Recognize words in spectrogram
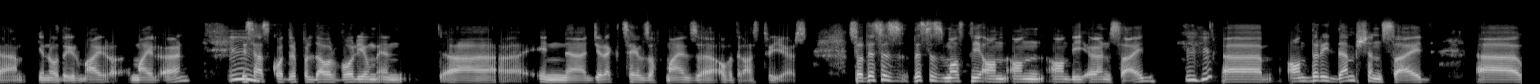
um, you know, the mile, mile earn. Mm. This has quadrupled our volume and uh, in uh, direct sales of miles uh, over the last two years. So this is this is mostly on on on the earn side. Mm-hmm. Um, on the redemption side, uh,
